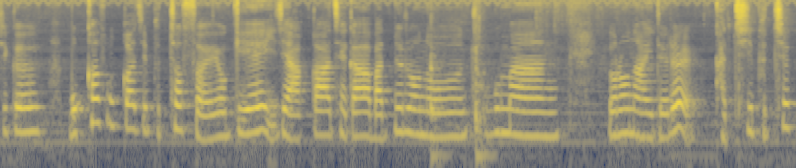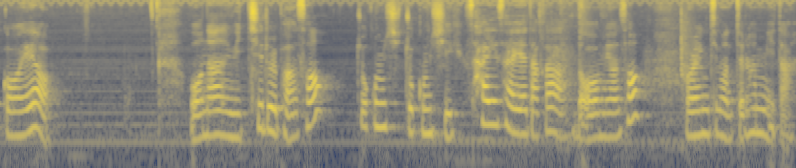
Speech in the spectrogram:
지금 모카손까지 붙였어요. 여기에 이제 아까 제가 만들어 놓은 조그만 이런 아이들을 같이 붙일 거예요. 원하는 위치를 봐서 조금씩 조금씩 사이사이에다가 넣으면서 어랭지먼트를 합니다.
